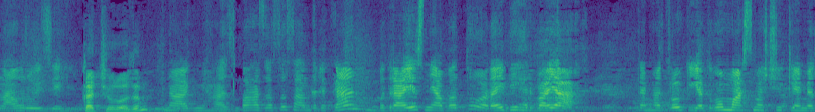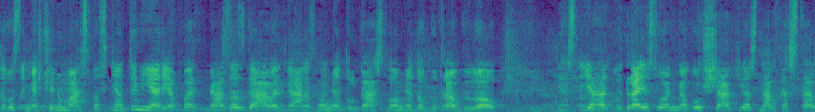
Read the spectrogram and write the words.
Mauruzi. Kaç yıl oldun? Nagmi Haz. Bazısı sandırıkan, budrayes ne yaptı, orayı diherbaya. تٔمۍ حظ ترٛوو کیک دوٚپُن مس ما چھُ کینٛہہ مےٚ دوٚپُس مےٚ چھُنہٕ مس پس کینٛہہ تہٕ نیر یپٲرۍ۔ مےٚ حظ ٲس گاو اَتہِ گانس منٛز مےٚ تُل گاسہٕ لوم مےٚ دوٚپ بہٕ ترٛاو گٲو۔ یہِ حظ بہٕ درٛایس اور مےٚ گوٚو شک یہِ ٲس نلکس تل۔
